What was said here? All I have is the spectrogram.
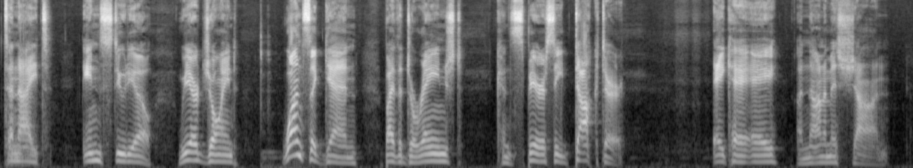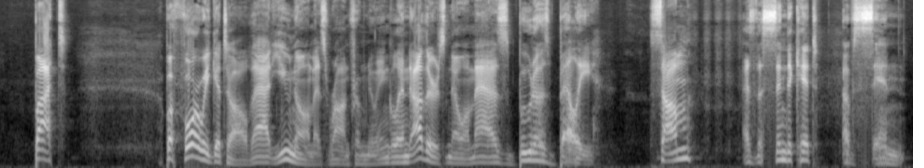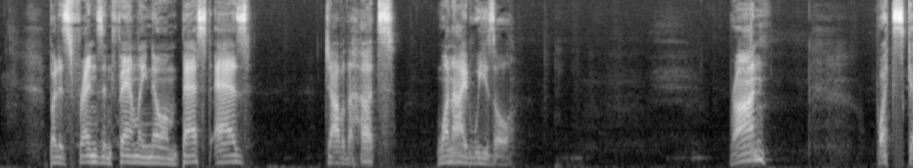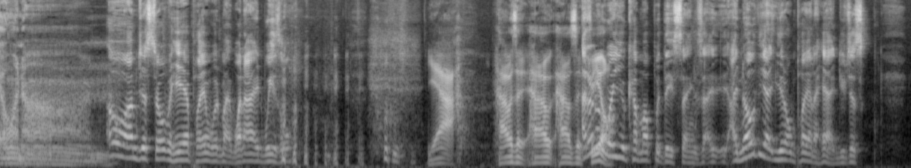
Tonight, in studio, we are joined once again by the deranged conspiracy doctor, aka Anonymous Sean. But before we get to all that, you know him as Ron from New England. Others know him as Buddha's Belly. Some as the Syndicate of Sin. But his friends and family know him best as Jabba the Hutt's One Eyed Weasel. Ron, what's going on? Oh, I'm just over here playing with my one-eyed weasel. Yeah. How is it? How how's it I don't feel? know where you come up with these things. I, I know that you don't plan ahead. You just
